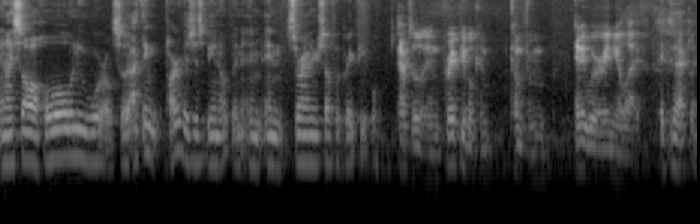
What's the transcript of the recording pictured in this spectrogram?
and I saw a whole new world. So I think part of it is just being open and, and surrounding yourself with great people. Absolutely. And great people can come from anywhere in your life. Exactly.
